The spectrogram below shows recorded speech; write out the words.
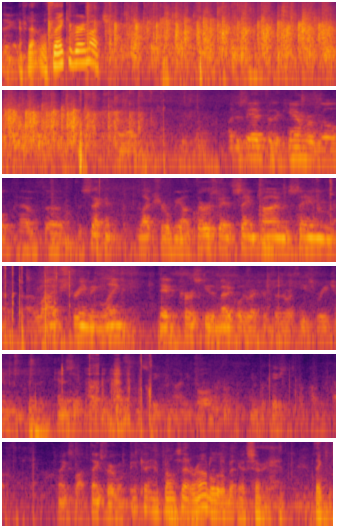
If not, well, thank you very much. I'll just add for the camera, we'll have uh, the second lecture will be on Thursday at the same time, same uh, live streaming link. David Kirschke, the medical director for the Northeast Region, the Tennessee Department of Health, and speaking on Ebola implications for public health. Thanks a lot. Thanks for everyone being here. Okay, I bounced that around a little bit. Yeah, sorry. Thank you.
